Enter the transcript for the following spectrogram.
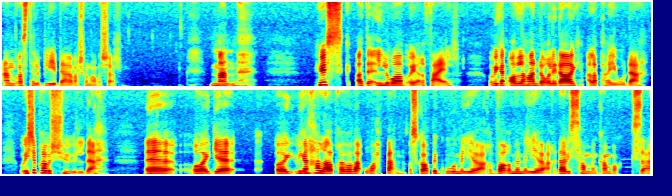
endre oss til å bli bedre versjoner av oss sjøl. Men husk at det er lov å gjøre feil. Og vi kan alle ha en dårlig dag eller periode. Og ikke prøve å skjule det. Uh, og uh, og vi kan heller prøve å være åpen og skape gode miljøer, varme miljøer, der vi sammen kan vokse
